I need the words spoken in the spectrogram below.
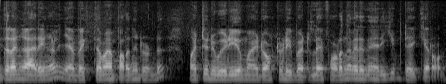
ഇത്തരം കാര്യങ്ങൾ ഞാൻ വ്യക്തമായി പറഞ്ഞിട്ടുണ്ട്. മറ്റൊരു വീഡിയോയുമായി ഡോക്ടർ ഡി ബെറ്റർ ലൈഫ് ഉടനെ വരുന്നതായിരിക്കും. ടേക്ക് കെയർ ഓൾ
